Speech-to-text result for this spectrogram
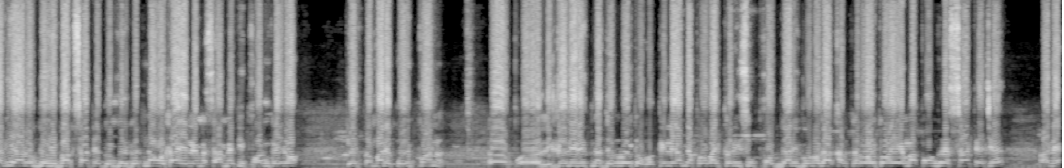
આવી આરોગ્ય વિભાગ સાથે ગંભીર ઘટનાઓ થાય એટલે મેં સામેથી ફોન કર્યો. કે તમારે કોઈ પણ લીગલી રીતના જરૂર હોય તો વકીલે અમે પ્રોવાઈડ કરીશું. ફોજદારી ગુનો દાખલ કરવો હોય તો એમાં કોંગ્રેસ સાથે છે. અને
